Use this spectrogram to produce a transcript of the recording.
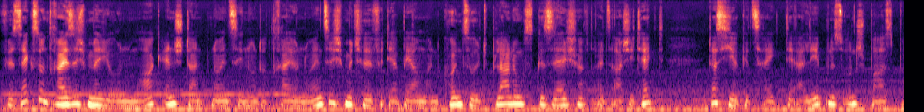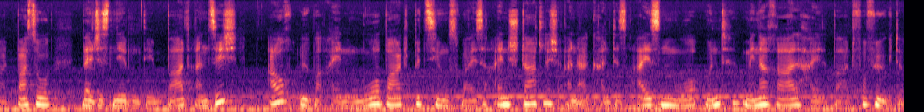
Für 36 Millionen Mark entstand 1993 mithilfe der Beermann Consult Planungsgesellschaft als Architekt das hier gezeigte Erlebnis- und Spaßbad Basso, welches neben dem Bad an sich auch über ein Moorbad bzw. ein staatlich anerkanntes Eisenmoor- und Mineralheilbad verfügte.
